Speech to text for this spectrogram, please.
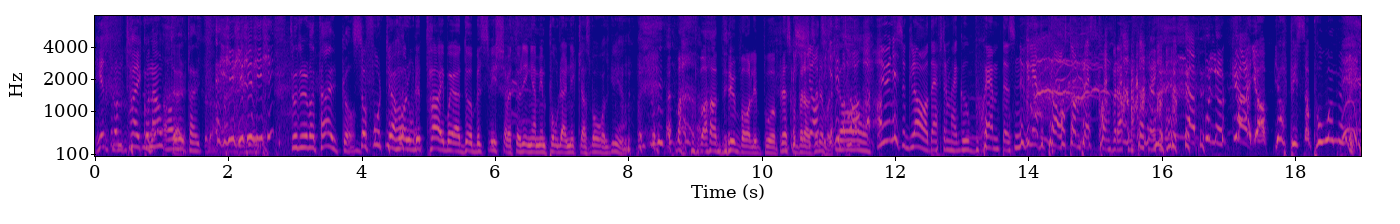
Heter de Ja, det är taikonauter? taikonauter. Trodde du det var taiko? Så fort jag hör ordet thai börjar jag dubbelswisha vet och ringa min polare Niklas Wahlgren. Vad hade du Bali på presskonferensen? Jag tar, nu är ni så glada efter de här gubbskämten så nu vill jag inte prata om presskonferensen längre. på luckan! Jag, jag pissar på mig!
